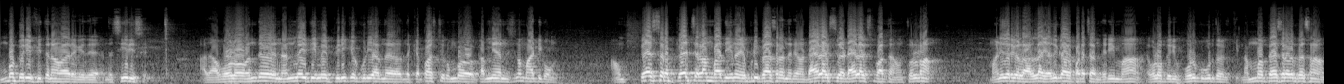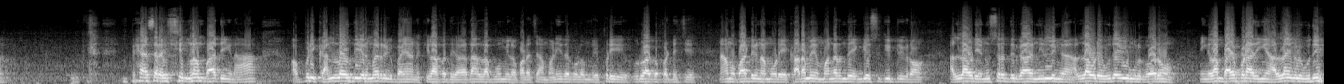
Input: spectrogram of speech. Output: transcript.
ரொம்ப பெரிய ஃபித்தனாவாக இருக்குது அந்த சீரிஸ் அது அவ்வளோ வந்து நன்மை தீமை பிரிக்கக்கூடிய அந்த அந்த கெப்பாசிட்டி ரொம்ப கம்மியாக இருந்துச்சுன்னா மாட்டிக்குவாங்க. அவன் பேசுகிற பேச்செல்லாம் பார்த்தீங்கன்னா எப்படி பேசுகிறான் தெரியும். டைலாக்ஸில் டைலாக்ஸ் பார்த்தேன். அவன் சொல்கிறான் மனிதர்கள் எல்லாம் எதுக்காக படைச்சான் தெரியுமா? எவ்வளோ பெரிய பொறுப்பு கொடுத்து நம்ம பேசுகிறது பேசுகிறான் பேசுகிற விஷயம்லாம் பார்த்தீங்கன்னா அப்படி கண்ணில் ஊற்றிக்கிற மாதிரி இருக்கு பயன். கிலாபத்துக்காக தான் எல்லா பூமியில் படைச்சான். மனித குலம் எப்படி உருவாக்கப்பட்டுச்சு? நம்ம பாட்டுக்கு நம்முடைய கடமை மணர்ந்து எங்கேயும் சுற்றிட்டு இருக்கிறோம். அல்லாவுடைய நுசுரத்திற்காக நில்லுங்க. அல்லாவுடைய உதவி உங்களுக்கு வரும். நீங்களாம் பயப்படாதீங்க. எல்லாம் எங்களுக்கு உதவி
